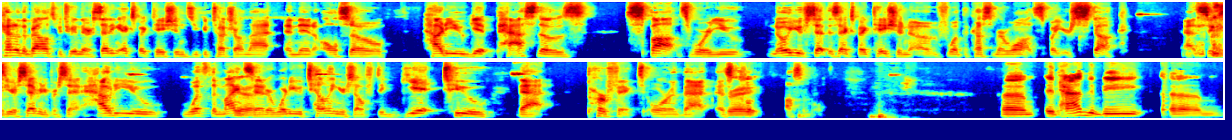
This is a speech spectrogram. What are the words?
kind of the balance between there setting expectations you could touch on that and then also how do you get past those spots where you know you've set this expectation of what the customer wants but you're stuck at 60 or 70 percent how do you what's the mindset or what are you telling yourself to get to that perfect or that as close as possible um, it had to be um,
